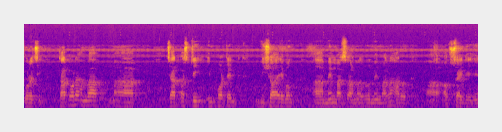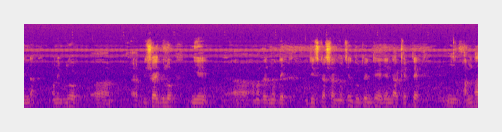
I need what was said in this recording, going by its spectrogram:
করেছি। তারপরে আমরা চার পাঁচটি ইম্পর্টেন্ট বিষয় এবং মেম্বার্স অনারেবল মেম্বাররা আরও আউটসাইড এজেন্ডা অনেকগুলো বিষয়গুলো নিয়ে আমাদের মধ্যে ডিসকাশন হচ্ছে। দু তিনটে এজেন্ডার ক্ষেত্রে আমরা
